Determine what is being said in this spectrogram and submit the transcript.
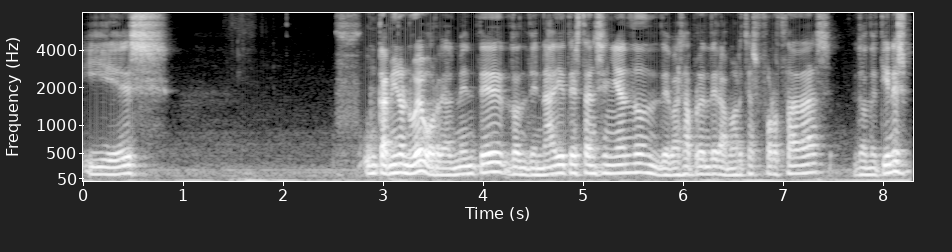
Y es un camino nuevo realmente, donde nadie te está enseñando, donde vas a aprender a marchas forzadas, donde tienes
